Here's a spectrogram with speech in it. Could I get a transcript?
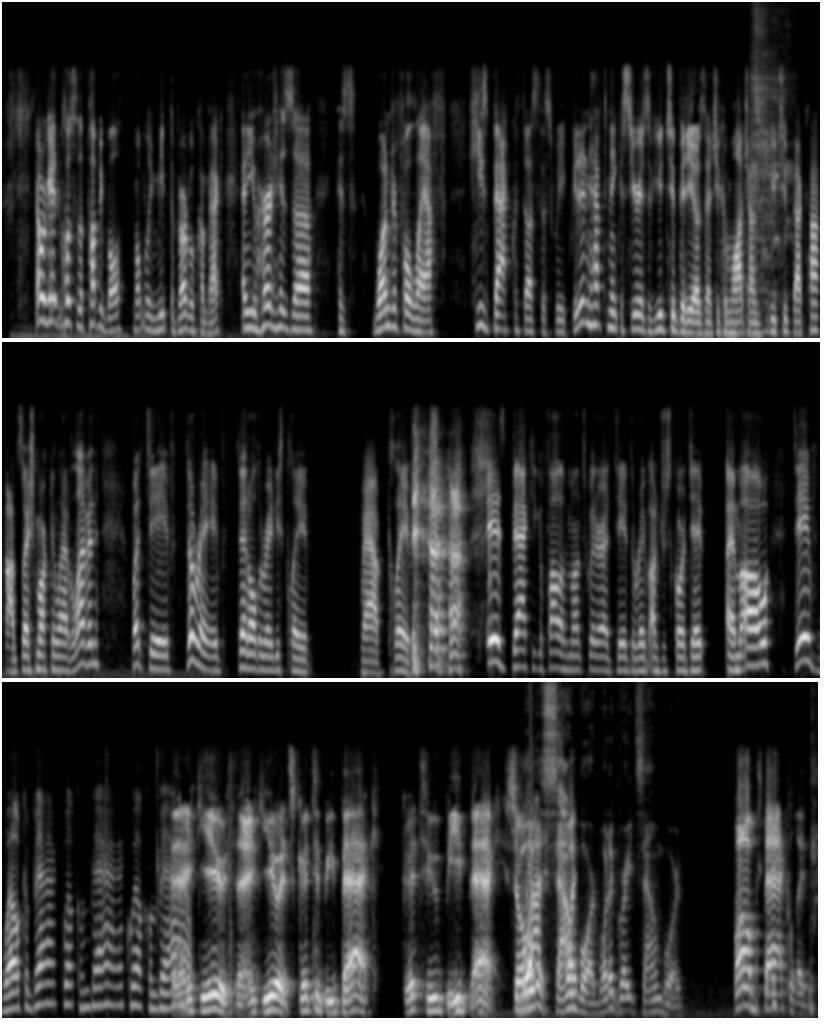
And we're getting close to the puppy bowl. Hopefully Meep the bird will come back. And you heard his uh his wonderful laugh. He's back with us this week. We didn't have to make a series of YouTube videos that you can watch on youtube.com slash markingout11. But Dave, the rave, that all the ladies clave. Wow, clave is back. You can follow him on Twitter at Dave the Rave underscore Dave M-O. Dave, welcome back, welcome back, welcome back. Thank you, thank you. It's good to be back. Good to be back. So what a soundboard! What a great soundboard! Bob Backlund.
